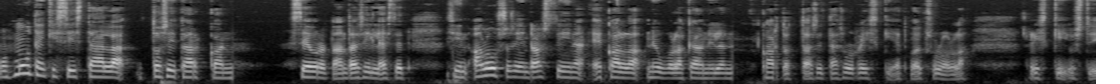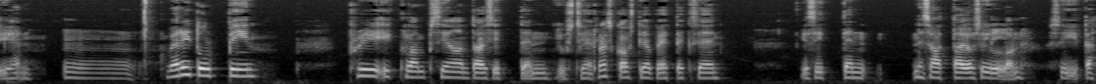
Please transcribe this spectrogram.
Mutta muutenkin siis täällä tosi tarkkaan seurataan, tai silleen, että siinä alussa, siinä, siinä ekalla neuvolakäynnillä kartottaa sitä sun riskiä, että voiko sulla olla riski just siihen mm, veritulppiin, pre-eclampsiaan tai sitten just siihen raskausdiabetekseen. Ja sitten ne saattaa jo silloin siitä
